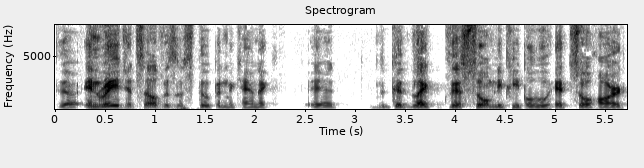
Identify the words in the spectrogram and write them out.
the enrage itself is a stupid mechanic. It could like there's so many people who hit so hard.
